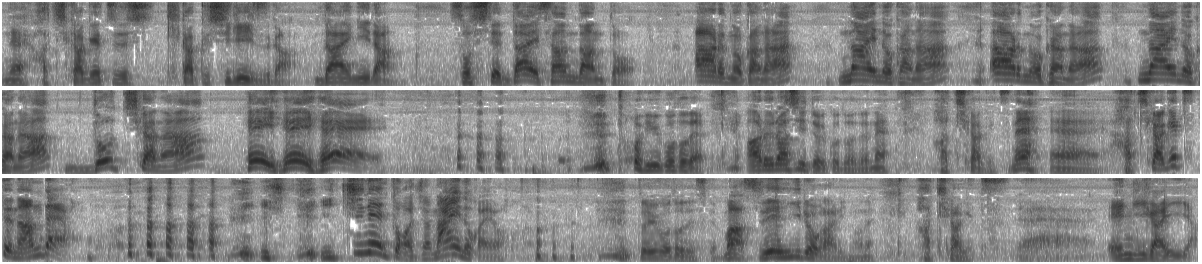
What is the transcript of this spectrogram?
ね、8ヶ月企画シリーズが第2弾、そして第3弾とあるのかな？ないのかな？あるのかな？ないのかな？どっちかな？ヘイヘイヘイ！ということで、あるらしいということでね、8ヶ月ね、えー、8ヶ月ってなんだよ !1 年とかじゃないのかよ ということですけど、まあ、末広がりのね、8ヶ月。えー縁起がいいや。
